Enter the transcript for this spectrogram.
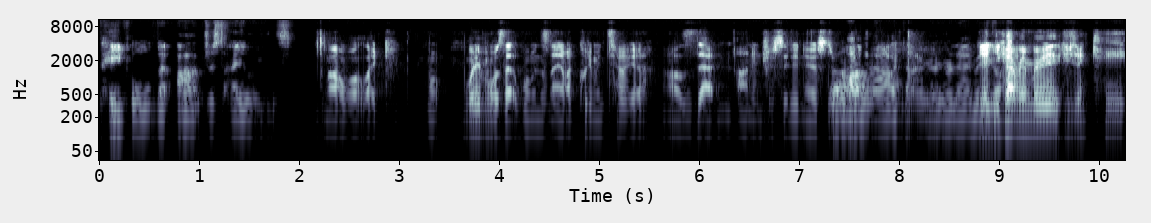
people that aren't just aliens. Oh, what, like, what, what even was that woman's name? I couldn't even tell you. I was that uninterested in her story. Well, I don't know. I can't remember her name. Yeah, either. you can't remember it because you don't care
